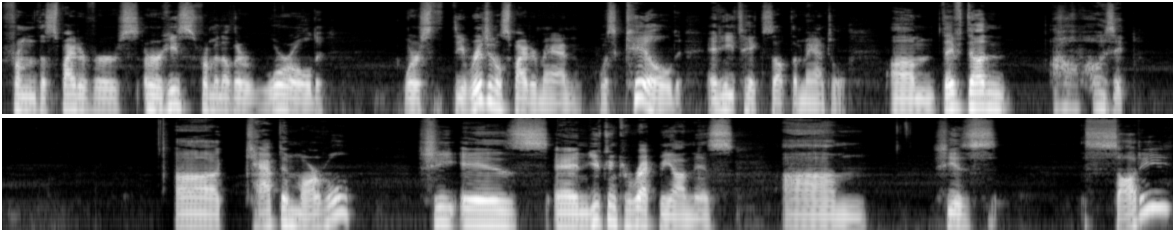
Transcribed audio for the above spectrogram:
from the Spider Verse, or he's from another world where the original Spider Man was killed, and he takes up the mantle. Um, they've done. Oh, what was it? Uh, Captain Marvel she is, and you can correct me on this. Um, she is Saudi,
